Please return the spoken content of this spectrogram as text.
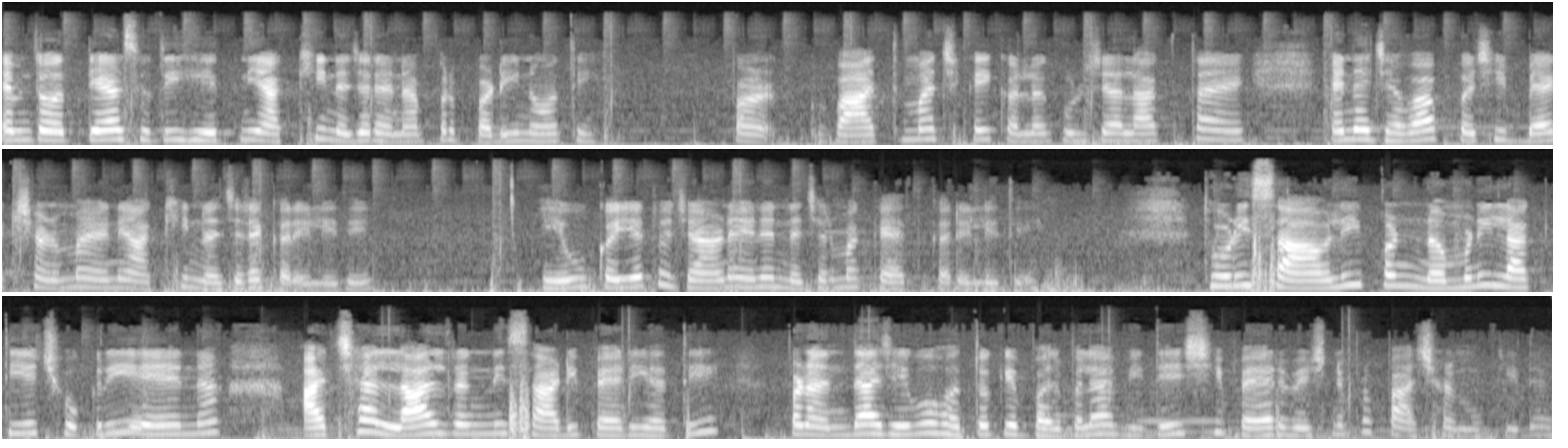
એમ તો અત્યાર સુધી હેતની આખી નજર એના પર પડી નહોતી. પણ વાતમાં જ કંઈક અલગ ઊર્જા લાગતા એના જવાબ પછી બે ક્ષણમાં એને આખી નજરે કરી લીધી. એવું કહીએ તો જાણે એને નજરમાં કેદ કરી લીધી. થોડી સાવલી પણ નમણી લાગતી એ છોકરીએ એના આછા લાલ રંગની સાડી પહેરી હતી, પણ અંદાજ એવો હતો કે ભલભલા વિદેશી પહેરવેશને પણ પાછળ મૂકી દે.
